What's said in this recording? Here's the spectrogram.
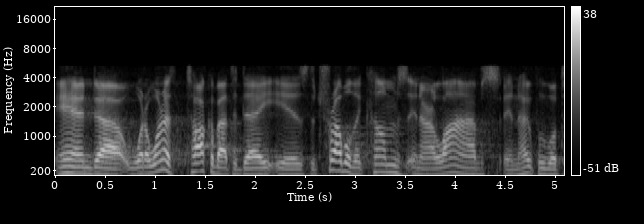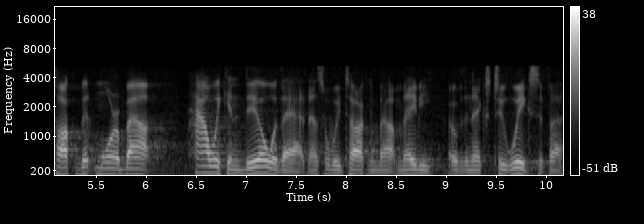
And uh, what I want to talk about today is the trouble that comes in our lives, and hopefully we'll talk a bit more about how we can deal with that. And that's what we're talking about maybe over the next two weeks if I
